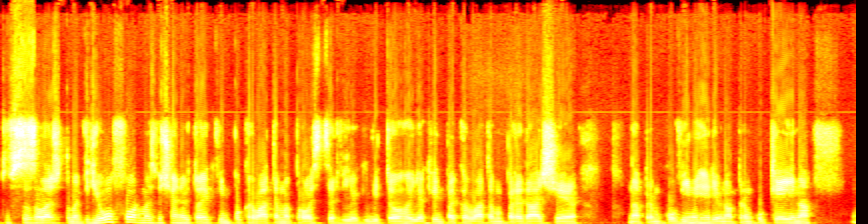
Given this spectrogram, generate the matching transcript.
все залежатиме від його форми, звичайно, від того, як він покриватиме простір, від того, як він покриватиме передачі. Напрямку Вінгерів, напрямку Кейна, е,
